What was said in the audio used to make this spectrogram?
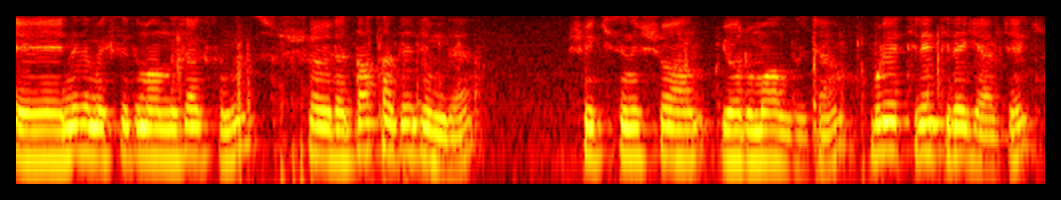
e, ne demek istediğimi anlayacaksınız. Şöyle data dediğimde şu ikisini şu an yoruma alacağım. Buraya tire tire gelecek.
